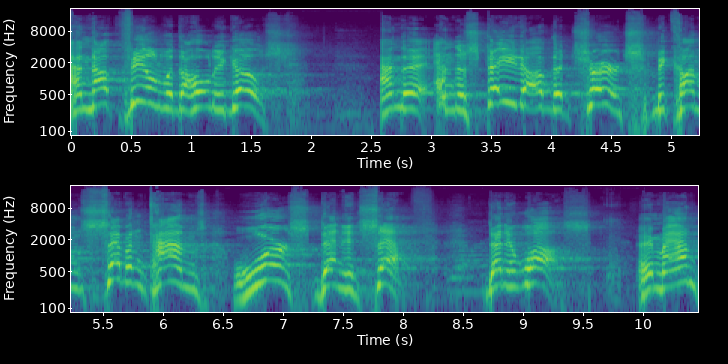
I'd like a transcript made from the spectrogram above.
and not filled with the Holy Ghost and the, and the state of the church becomes seven times worse than itself, than it was. Amen?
